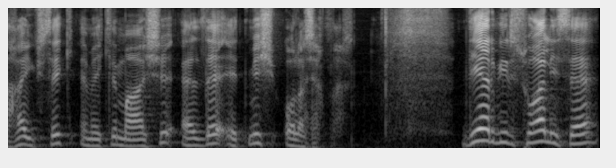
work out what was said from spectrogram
daha yüksek emekli maaşı elde etmiş olacaklar. Diğer bir sual ise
